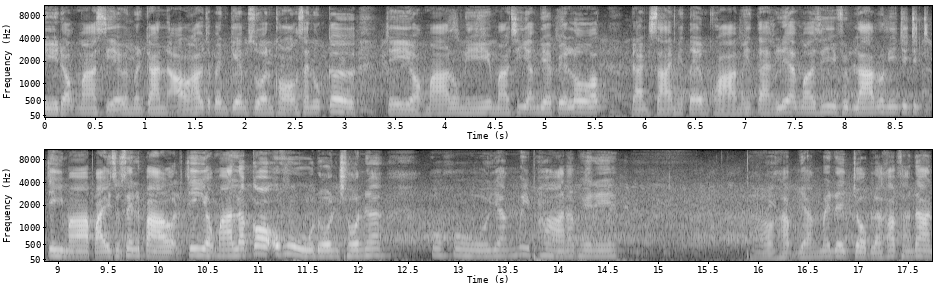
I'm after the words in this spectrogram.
ดีดออกมาเสียไปเหมือนกันเอาครับจะเป็นเกมสวนของสนุกเกอร์จีออกมาลูกนี้มาที่ยังเดียเปโลครับด้านซ้ายมีเติมขวามีแต่งเรียกมาที่ฟิบลามลูกนี้จีจีจีมาไปสุดเส้นหรือเปล่าจีออกมาแล้วก็โอ้โหโดนชนนะโอ้โหยังไม่ผ่านนะเพนี้ เอาครับยังไม่ได้จบแล้วครับทางด้าน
